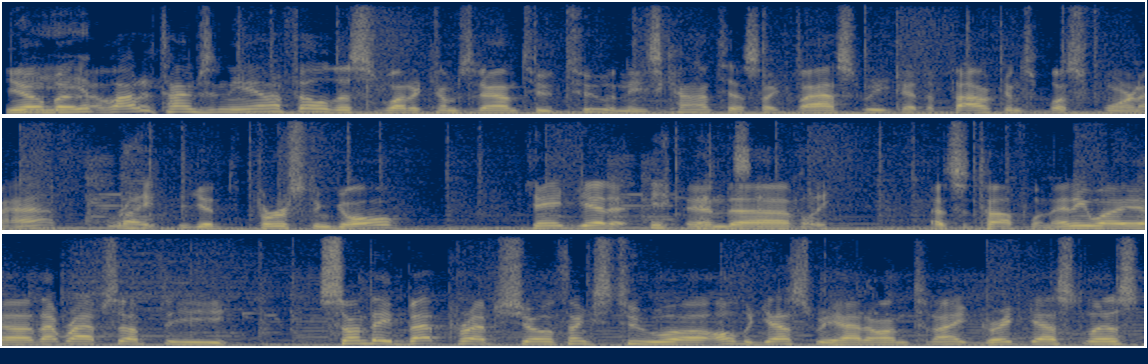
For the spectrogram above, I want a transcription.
You know, but a lot of times in the NFL, this is what it comes down to too. In these contests, like last week, had the Falcons plus four and a half. Right. You get first and goal, can't get it, and exactly. uh, that's a tough one. Anyway, uh, that wraps up the Sunday Bet Prep show. Thanks to uh, all the guests we had on tonight. Great guest list.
